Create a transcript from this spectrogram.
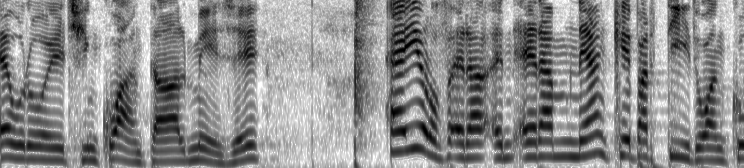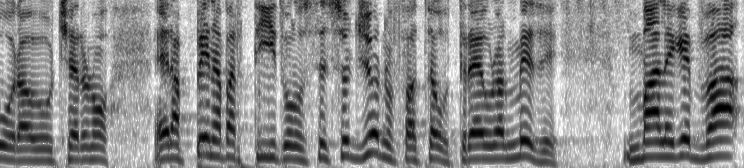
euro al mese eh, io lo, era, era, neanche partito ancora, era appena partito lo stesso giorno, ho fatto oh, 3 euro al mese, male che va,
